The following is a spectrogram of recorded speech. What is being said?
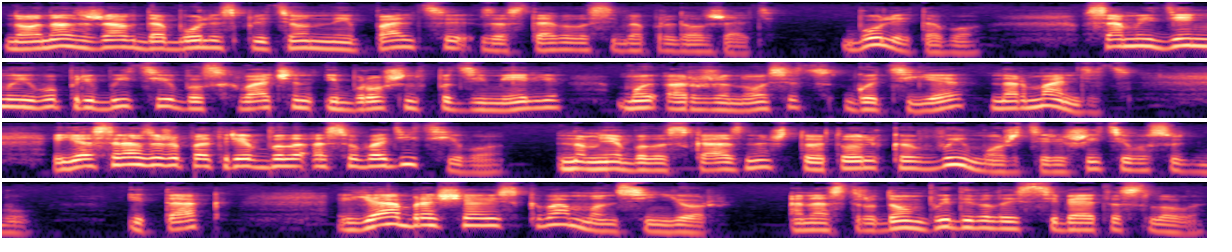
но она, сжав до боли сплетенные пальцы, заставила себя продолжать. Более того, в самый день моего прибытия был схвачен и брошен в подземелье мой оруженосец Готье Нормандец. Я сразу же потребовала освободить его, но мне было сказано, что только вы можете решить его судьбу. Итак, я обращаюсь к вам, монсеньор. Она с трудом выдавила из себя это слово.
